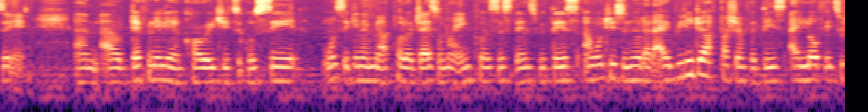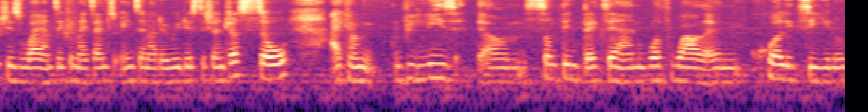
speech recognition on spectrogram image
to it. And I would definitely encourage you to go see it once again, let me apologize for my inconsistency with this. I want you to know that I really do have passion for this. I love it, which is why I'm taking my time to intern at a radio station just so I can release um, something better and worthwhile and quality, you know,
